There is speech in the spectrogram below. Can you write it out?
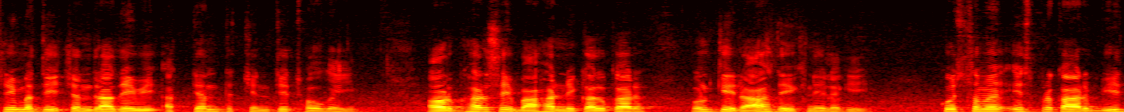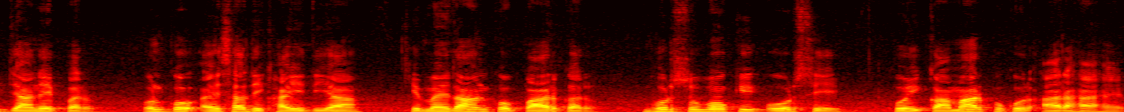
श्रीमती चंद्रा देवी अत्यंत चिंतित हो गई। और घर से बाहर निकलकर उनकी राह देखने लगी। कुछ समय इस प्रकार बीत जाने पर उनको ऐसा दिखाई दिया कि मैदान को पार कर भुरसुबों की ओर से कोई कामार पुकुर आ रहा है।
